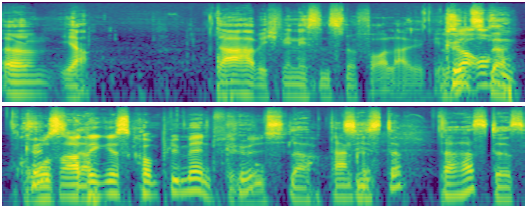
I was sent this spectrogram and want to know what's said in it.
Ähm, ja, da habe ich wenigstens eine Vorlage gegeben. Das ist ja auch Künstler. ein großartiges Kompliment, finde ich. Künstler. Danke. Siehst du? Da hast du es.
